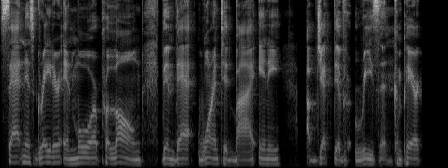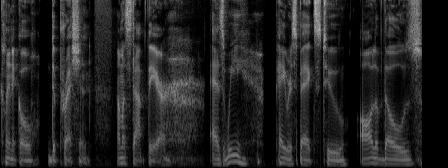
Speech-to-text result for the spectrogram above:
sadness greater and more prolonged than that warranted by any objective reason. Compare clinical depression. I'm going to stop there. As we pay respects to all of those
